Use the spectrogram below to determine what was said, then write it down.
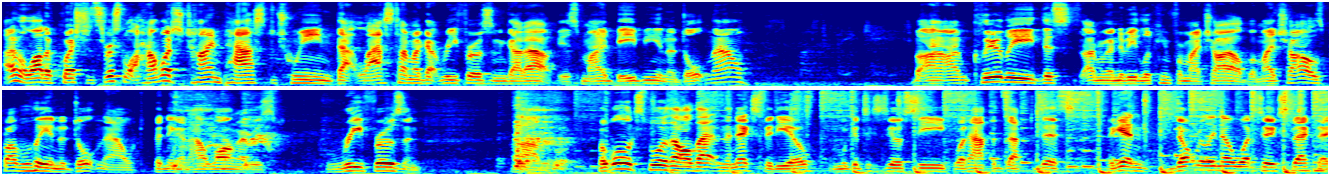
I have a lot of questions. First of all, how much time passed between that last time I got refrozen and got out? Is my baby an adult now? But I- I'm clearly this. I'm going to be looking for my child, but my child is probably an adult now, depending on how long I was refrozen. Um, but we'll explore all that in the next video, and we'll get to go see what happens after this. Again, don't really know what to expect. I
